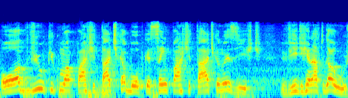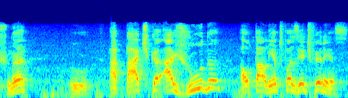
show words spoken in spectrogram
Óbvio que com uma parte tática boa, porque sem parte tática não existe. Vi de Renato Gaúcho, né? A tática ajuda ao talento fazer a diferença.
